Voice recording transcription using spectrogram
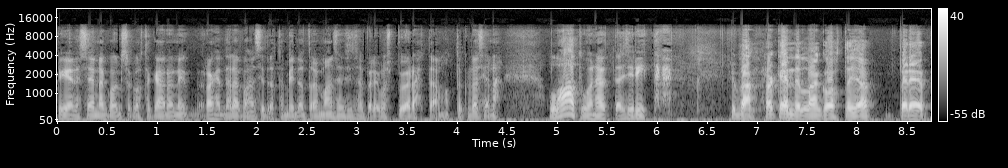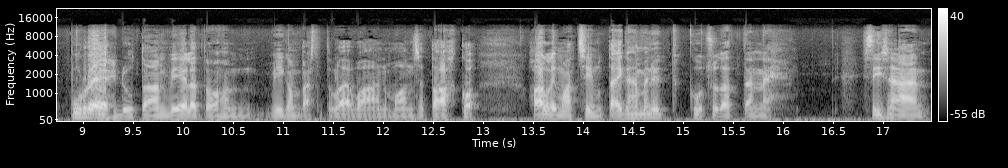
pienessä ennakoinnissa kohta käydä, niin rakentelee vähän sitä, että miten toi sen sisäpeli voisi pyörähtää, mutta kyllä siellä laatua näyttäisi riittävän. Hyvä, rakennellaan kohta ja purehdutaan vielä tuohon viikon päästä tulevaan Manse Tahko hallimatsiin, mutta eiköhän me nyt kutsuta tänne sisään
